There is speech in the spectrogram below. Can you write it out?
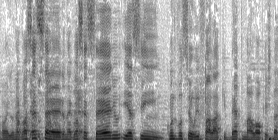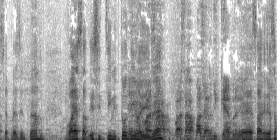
Olha, o negócio é sério, o negócio é. É. sério e assim, quando você ouvir falar que Beto Maloca está se apresentando, vai essa- esse time todinho é, aí, vai né? Essa, vai essa rapaziada de quebra aí. É, essa, essa,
